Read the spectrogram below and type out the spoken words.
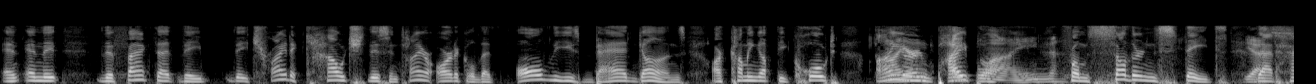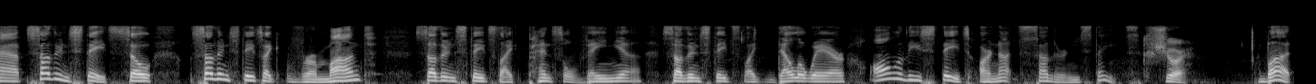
and and the the fact that they they try to couch this entire article that all these bad guns are coming up the quote iron, Iron pipeline, pipeline. from southern states Yes. that have southern states. So southern states like Vermont. Southern states like Pennsylvania, southern states like Delaware, all of these states are not southern states Sure. but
